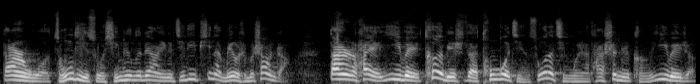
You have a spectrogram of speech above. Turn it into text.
当然我总体所形成的这样一个 GDP 呢没有什么上涨，但是呢，它也意味，特别是在通货紧缩的情况下，它甚至可能意味着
